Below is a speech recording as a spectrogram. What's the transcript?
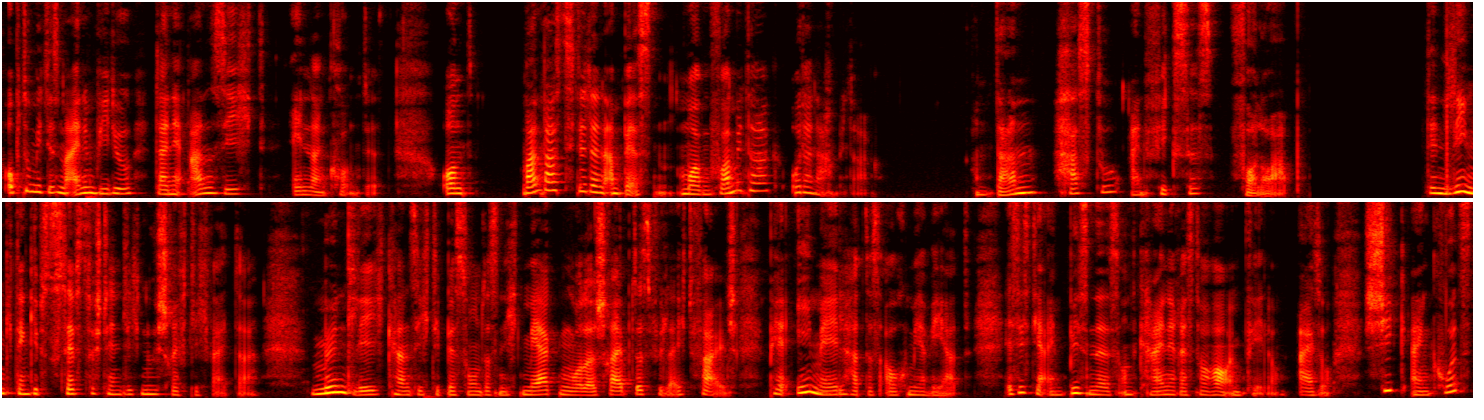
ob du mit diesem einen Video deine Ansicht ändern konntest. Und wann passt es dir denn am besten? Morgen Vormittag oder Nachmittag? Und dann hast du ein fixes Follow-up. Den Link, den gibst du selbstverständlich nur schriftlich weiter. Mündlich kann sich die Person das nicht merken oder schreibt das vielleicht falsch. Per E-Mail hat das auch mehr Wert. Es ist ja ein Business und keine Restaurantempfehlung. Also schick ein kurz,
